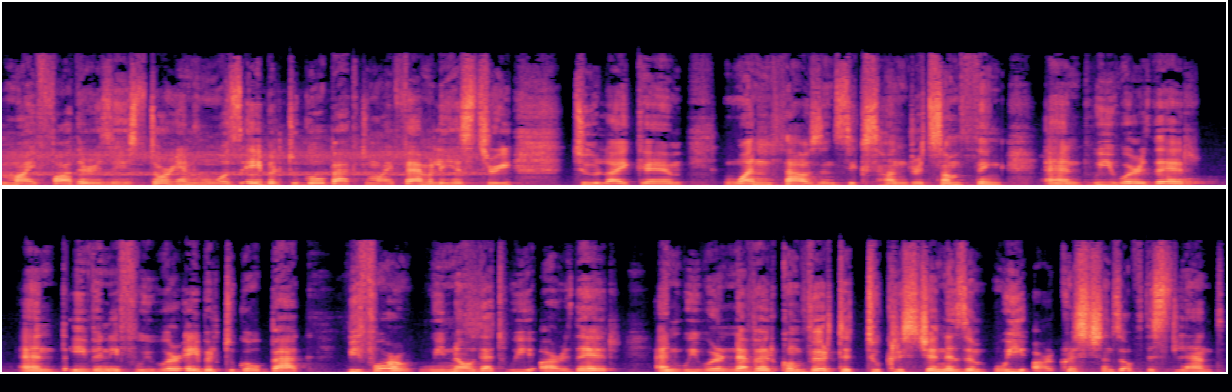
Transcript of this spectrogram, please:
My father is a historian who was able to go back to my family history to like um, 1,600 something. And we were there. And even if we were able to go back before, we know that we are there and we were never converted to Christianism. We are Christians of this land.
